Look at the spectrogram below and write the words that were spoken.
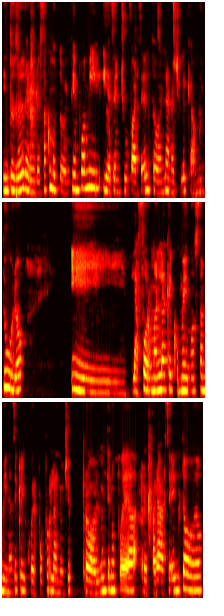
Entonces el cerebro está como todo el tiempo a mil y desenchufarse del todo en la noche le queda muy duro. Y la forma en la que comemos también hace que el cuerpo por la noche probablemente no pueda repararse del todo.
